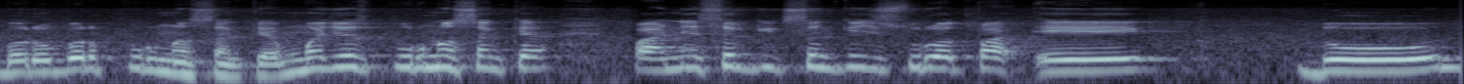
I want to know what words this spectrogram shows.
बरोबर पूर्ण संख्या. म्हणजेच पूर्ण संख्या पा नैसर्गिक संख्येची सुरुवात पहा एक दोन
